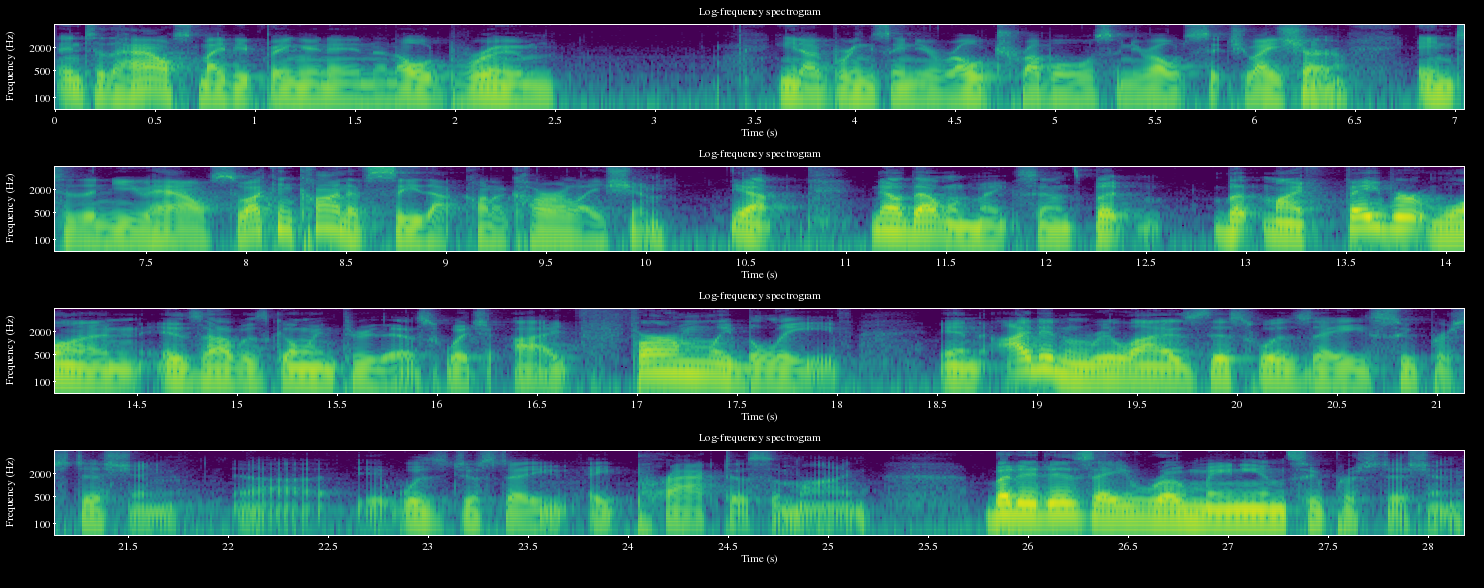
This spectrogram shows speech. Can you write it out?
into the house. Maybe bringing in an old broom, you know, brings in your old troubles and your old situation Sure. into the new house. So I can kind of see that kind of correlation. Yeah, no, that one makes sense. But but my favorite one is I was going through this, which I firmly believe, and I didn't realize this was a superstition. Uh, it was just a a practice of mine, but it is a Romanian superstition.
